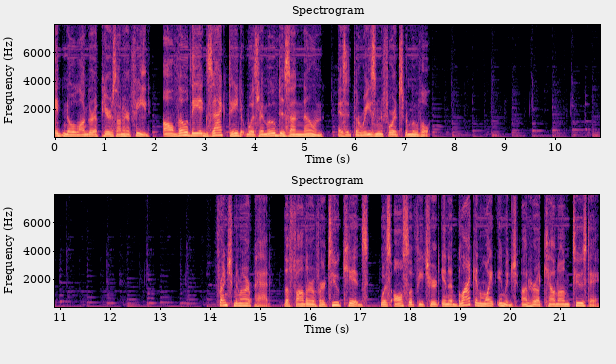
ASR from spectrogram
It no longer appears on her feed, although the exact date it was removed is unknown, as it the reason for its removal. Frenchman Arpad, the father of her two kids, was also featured in a black and white image on her account on Tuesday.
